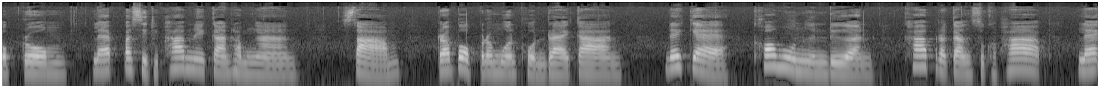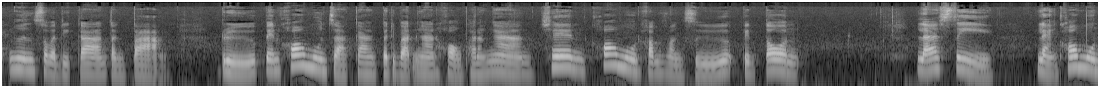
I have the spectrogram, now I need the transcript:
อบรม และประสิทธิภาพในการทำงาน 3. ระบบประมวลผลรายการ ได้แก่ ข้อมูลเงินเดือน ค่าประกันสุขภาพ และเงินสวัสดิการต่างๆ หรือเป็นข้อมูลจากการปฏิบัติงานของพนักงาน เช่น ข้อมูลคำสั่งซื้อ เป็นต้น และ 4. แหล่งข้อมูล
